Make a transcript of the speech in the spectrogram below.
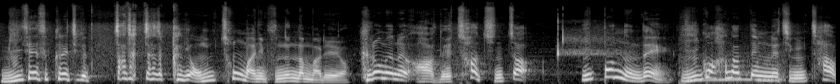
미세 스크래치가 짜작짜작하게 엄청 많이 붙는단 말이에요. 그러면은 아, 내 차 진짜 이뻤는데 이거 하나 때문에 지금 차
